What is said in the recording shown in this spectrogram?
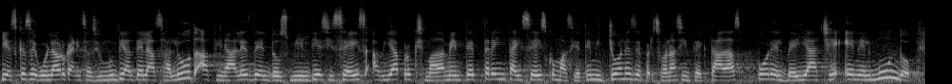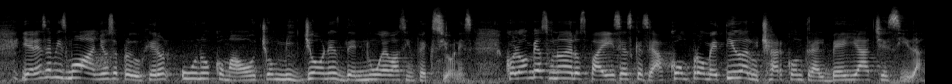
Y es que según la Organización Mundial de la Salud, a finales del 2016 había aproximadamente 36,7 millones de personas infectadas por el VIH en el mundo. Y en ese mismo año se produjeron 1,8 millones de nuevas infecciones. Colombia es uno de los países que se ha comprometido a luchar contra el VIH-Sida.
